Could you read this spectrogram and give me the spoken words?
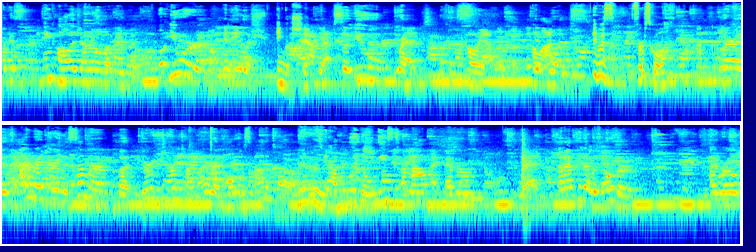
Because in college, I don't know about you, but well, you were in English. English, yeah. Yeah, so you read Oh yeah, a lot. was. It was for school. Whereas I read during the summer, but during term time I read almost not at all. It was probably the least amount I ever read. But after that was over, I wrote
